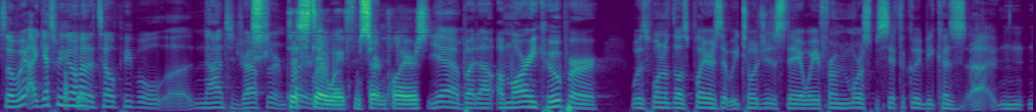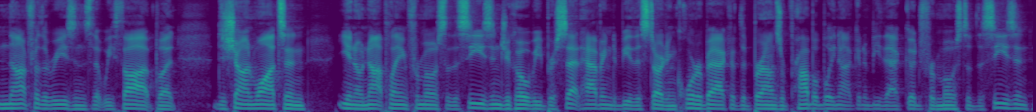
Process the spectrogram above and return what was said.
So we, I guess we know how to tell people uh, not to draft certain Just players. stay away from certain players. Yeah, but uh, Amari Cooper was one of those players that we told you to stay away from, more specifically because uh, n- not for the reasons that we thought, but Deshaun Watson, you know, not playing for most of the season, Jacoby Brissett having to be the starting quarterback, that the Browns are probably not going to be that good for most of the season.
